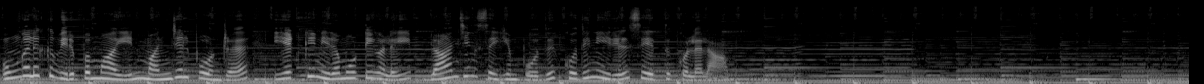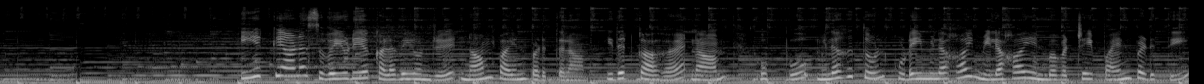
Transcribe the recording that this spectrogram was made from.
உங்களுக்கு விருப்பமாயின் மஞ்சள் போன்ற இயற்கை நிறமூட்டிகளை பிளாஞ்சிங் செய்யும் போது கொதிநீரில் சேர்த்து கொள்ளலாம். இயற்கையான சுவையுடைய கலவையொன்று நாம் பயன்படுத்தலாம். இதற்காக நாம் உப்பு மிளகுத்தூள் குடைமிளகாய் மிளகாய் என்பவற்றை பயன்படுத்தி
